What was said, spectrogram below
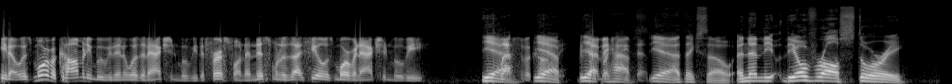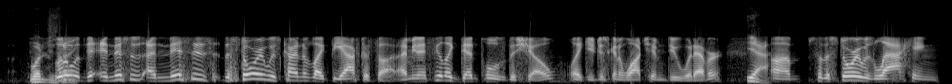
you know, it was more of a comedy movie than it was an action movie. The first one, and this one is, I feel, is more of an action movie. Yeah, Less of a yeah, comedy, yeah, makes perhaps. Yeah, I think so. And then the the overall story. What did you Little, think? and this is, and this is the story was kind of like the afterthought. I mean, I feel like Deadpool's the show. Like you're just going to watch him do whatever. Yeah. Um, so the story was lacking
